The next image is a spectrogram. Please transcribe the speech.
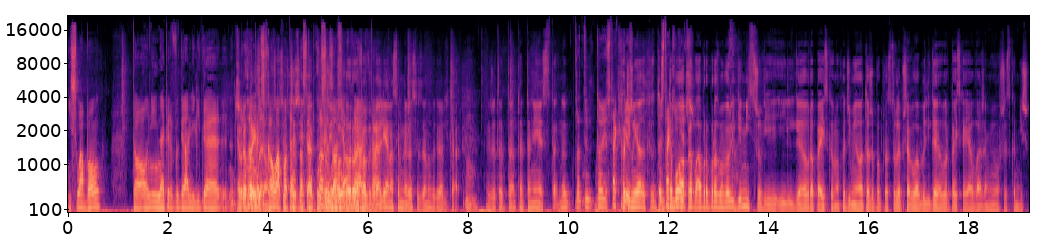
i słabą, to oni najpierw wygrali Ligę znaczy, europejską, a potem w tak, następnym wcześniej sezonie Europa wygrali, tak. wygrali, a następnego sezonu wygrali tak. Mm. Także to, to, to, to nie jest tak. No, No, to, to jest taki, Chodzi wiesz, mi o, to, jest to taki, było a propos, a propos rozmowy o Ligę Mistrzów i, i Ligę Europejską. No, chodzi mi o to, że po prostu lepsza byłaby Liga Europejska, ja uważam, mimo wszystko, niż,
